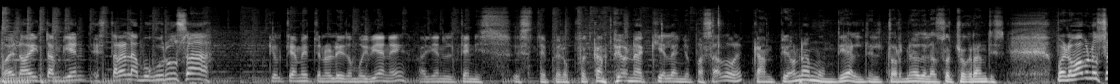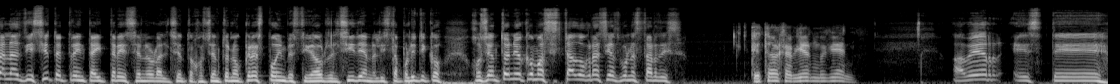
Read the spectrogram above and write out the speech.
Bueno, ahí también estará la Muguruza, que últimamente no he leído muy bien, ¿eh? Allá en el tenis, este, pero fue campeona aquí el año pasado, ¿eh? Campeona mundial del torneo de las ocho grandes. Bueno, vámonos a las 17.33 en la hora del centro. José Antonio Crespo, investigador del CIDE, analista político. José Antonio, ¿cómo has estado? Gracias, buenas tardes. ¿Qué tal, Javier? Muy bien. A ver, este...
